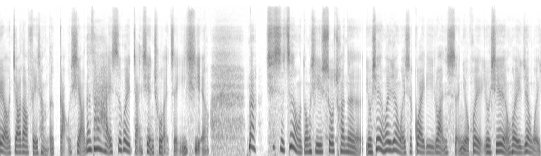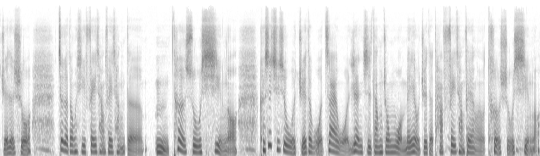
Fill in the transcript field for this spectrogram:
被我教到非常的搞笑，但是他还是会展现出来这一些哦。那其实这种东西说穿了，有些人会认为是怪力乱神，有会有些人会认为觉得说这个东西非常非常的嗯特殊性哦。可是其实我觉得我在我认知当中，我没有觉得它非常非常有特殊性哦。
